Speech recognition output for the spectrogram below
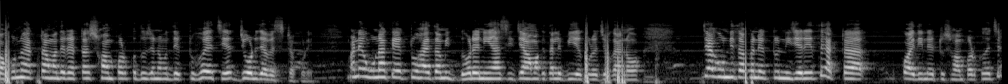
তখনও একটা আমাদের একটা সম্পর্ক দুজনের মধ্যে একটু হয়েছে জোর যাবে সেটা করে। মানে ওনাকে একটু হয়তো আমি ধরে নিয়ে আসি যে আমাকে তাহলে বিয়ে করেছ কেন? যাক উনি তখন একটু নিজের এতে একটা কয়দিন একটু সম্পর্ক হয়েছে।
